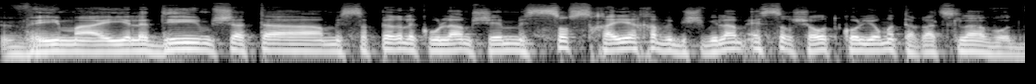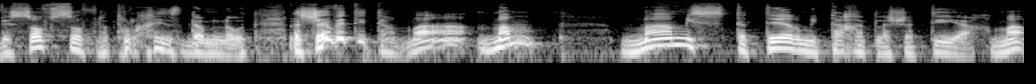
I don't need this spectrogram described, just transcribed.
ועם הילדים שאתה מספר לכולם שהם משוש חייך ובשבילם עשר שעות כל יום אתה רץ לעבוד, וסוף סוף נתנו לך הזדמנות לשבת איתם. מה, מה, מה מסתתר מתחת לשטיח? מה,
